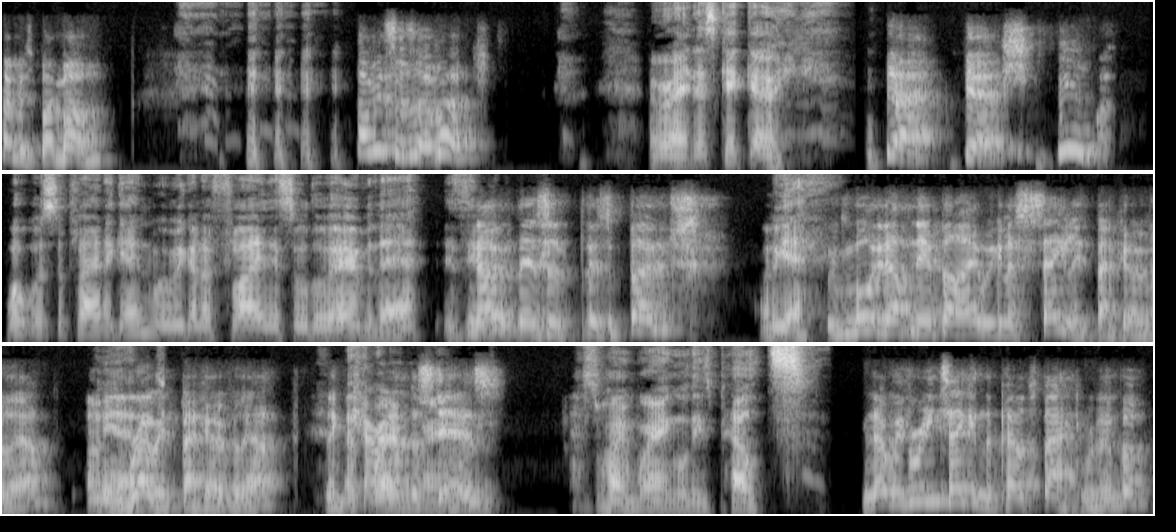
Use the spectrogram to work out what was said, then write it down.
I miss my mum. I miss her so much. All right, let's get going. yeah, yeah. What was the plan again? Were we going to fly this all the way over there? Is no, there's a there's a boat. Oh yeah, we've moored it up nearby. We're going to sail it back over there, oh, or yeah, row it back over there, then carry it up the stairs. That's why I'm wearing all these pelts. No, we've already taken the pelts back. Remember?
